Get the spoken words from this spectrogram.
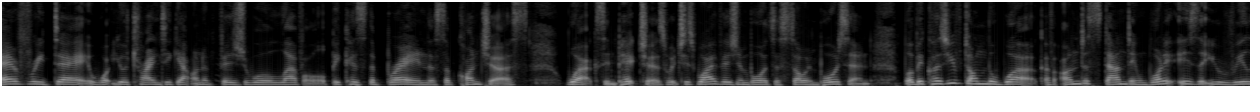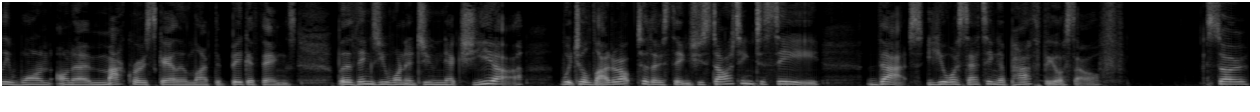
every day what you're trying to get on a visual level because the brain, the subconscious, works in pictures, which is why vision boards are so important. But because you've done the work of understanding what it is that you really want on a macro scale in life, the bigger things, but the things you want to do next year, which will ladder up to those things, you're starting to see that you are setting a path for yourself. So,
